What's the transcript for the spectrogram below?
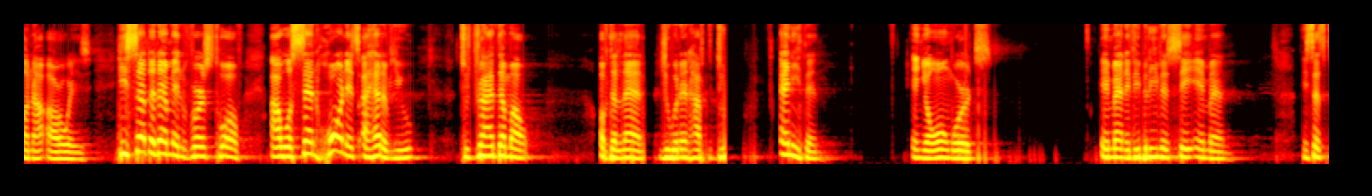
are not our ways. He said to them in verse 12, I will send hornets ahead of you to drive them out of the land. You wouldn't have to do anything in your own words. Amen. If you believe it, say amen. He says,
